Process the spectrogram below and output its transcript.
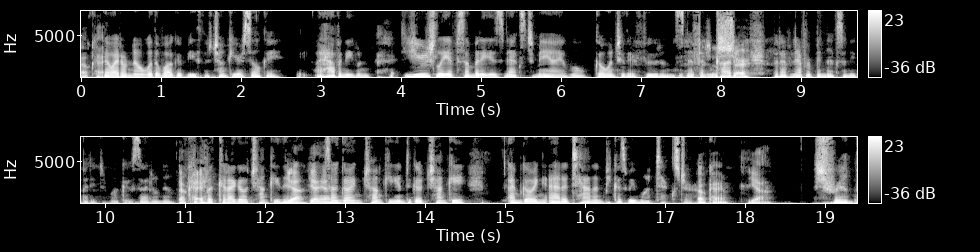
Okay. Though I don't know whether wagyu beef is chunky or silky. I haven't even. Usually, if somebody is next to me, I will go into their food and sniff it and cut Sure. it. But I've never been next to anybody to wagyu, so I don't know. Okay. But could I go chunky there? Yeah, yeah, yeah. So I'm going chunky, and to go chunky, I'm going added tannin because we want texture. okay. Yeah. Shrimp.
